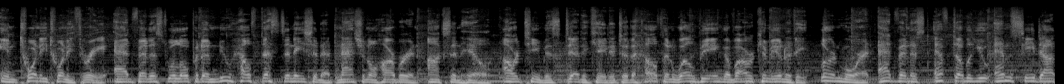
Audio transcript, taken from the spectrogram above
In 2023, Adventist will open a new health destination at National Harbor in Oxon Hill. Our team is dedicated to the health and well being of our community. Learn more at AdventistFWMC.com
